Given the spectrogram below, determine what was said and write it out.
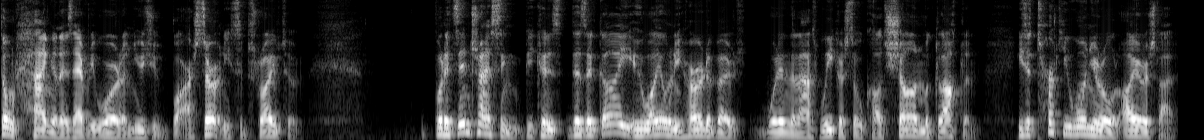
don't hang on his every word on YouTube, but are certainly subscribed to him. But it's interesting because there's a guy who I only heard about within the last week or so called Sean McLoughlin. He's a 31 year old Irish lad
